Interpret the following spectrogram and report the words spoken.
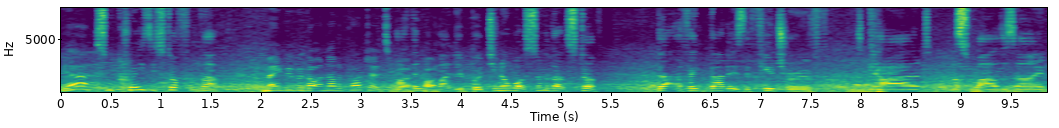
Yeah. Some crazy stuff from that. Maybe we've got another project to work on. I think we might do. But you know what? Some of that stuff, that I think that is the future of CAD, smile design,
